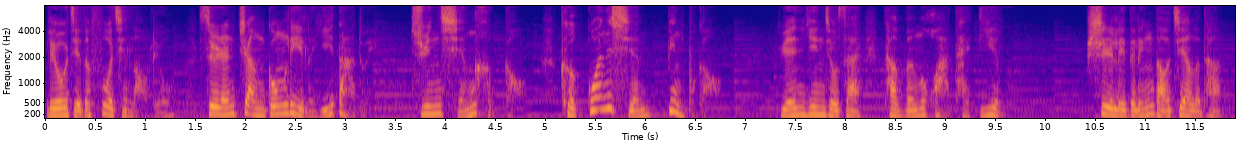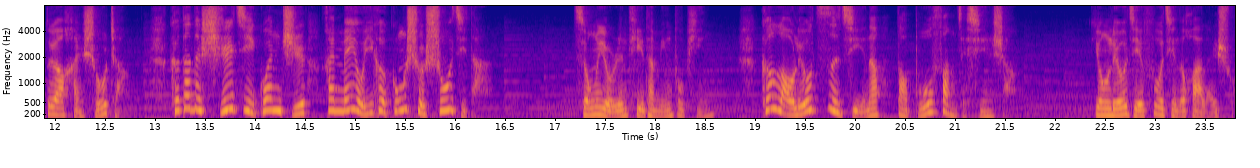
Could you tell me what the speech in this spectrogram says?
刘姐的父亲老刘虽然战功立了一大堆，军衔很高，可官衔并不高，原因就在他文化太低了。市里的领导见了他都要喊首长，可他的实际官职还没有一个公社书记大。总有人替他鸣不平，可老刘自己呢，倒不放在心上。用刘姐父亲的话来说。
